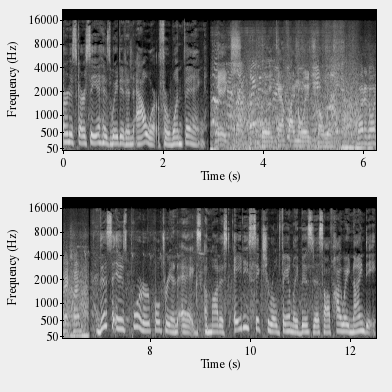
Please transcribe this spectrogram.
Ernest Garcia has waited an hour for one thing. Eggs. They can't find no eggs nowhere. Where to go next, ma'am? This is Porter Poultry and Eggs, a modest 86 year old family business off Highway 90,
